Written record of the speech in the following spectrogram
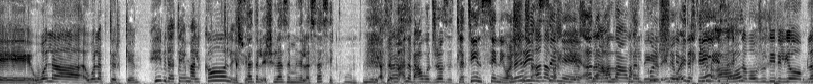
إيه ولا ولا بتركن. هي بدها تعمل كل بس إشي. هذا الإشي لازم من الأساس يكون. من الأساس. لما أنا بعود جوزي 30 سنة و20 ليش أنا سنة بحكي أنا عم على بعمل كل شيء أنت وإنت بتحكي لي اسا آه. إحنا موجودين اليوم. لا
